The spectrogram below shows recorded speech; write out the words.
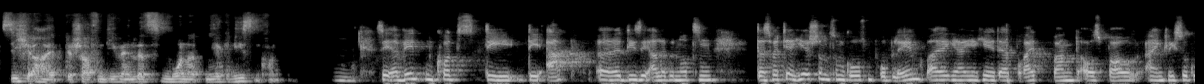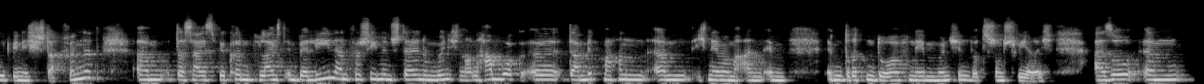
Sicherheit geschaffen, die wir in den letzten Monaten hier genießen konnten. Sie erwähnten kurz die, die App, äh, die Sie alle benutzen. Das wird ja hier schon zum großen Problem, weil ja hier der Breitbandausbau eigentlich so gut wie nicht stattfindet. Ähm, das heißt, wir können vielleicht in Berlin an verschiedenen Stellen, in München und Hamburg äh, da mitmachen. Ähm, ich nehme mal an, im, im dritten Dorf neben München wird es schon schwierig. Also ähm,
